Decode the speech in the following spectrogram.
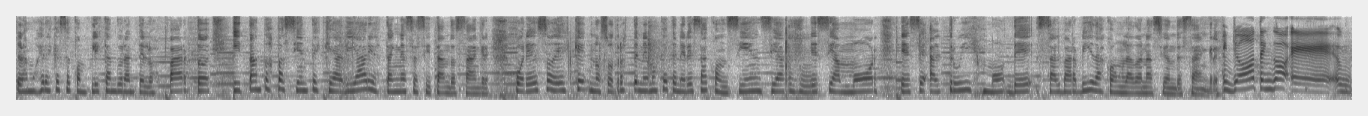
las mujeres que se complican durante los partos y tantos pacientes que a diario están necesitando sangre. Por eso es que nosotros tenemos que tener esa conciencia, ese amor, ese altruismo de salvar vidas con la donación de sangre. Yo tengo eh,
